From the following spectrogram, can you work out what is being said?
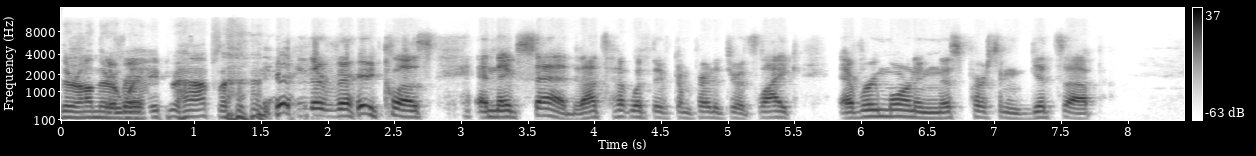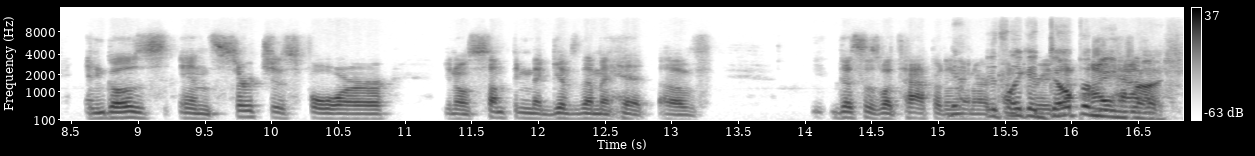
they're on their they're way, very, perhaps. they're, they're, very close. And they've said that's what they've compared it to. It's like every morning this person gets up and goes and searches for, you know, something that gives them a hit of, this is what's happening yeah, in our it's country. like a dopamine rush. A,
